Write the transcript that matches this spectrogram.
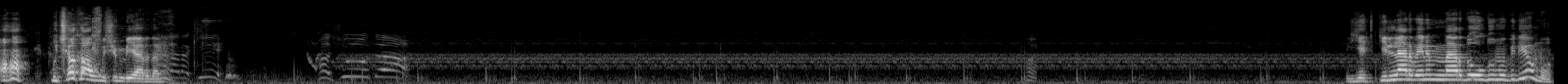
Aha bıçak almışım bir yerden. Yetkililer benim nerede olduğumu biliyor mu?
